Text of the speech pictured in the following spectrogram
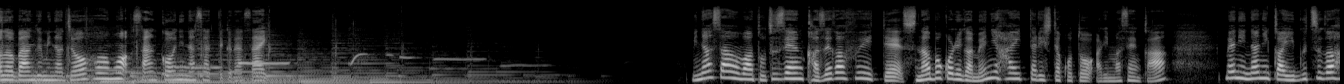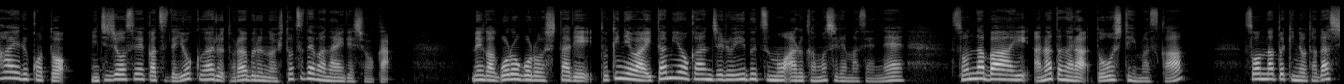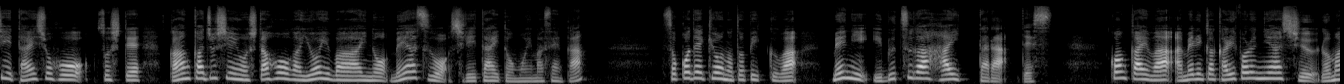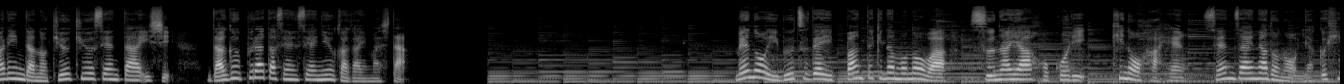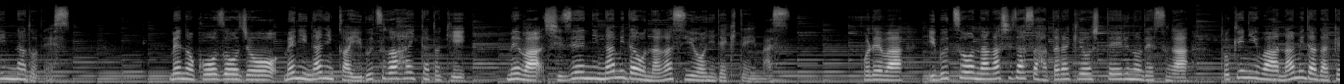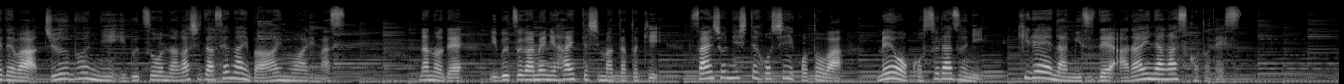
この番組の情報も参考になさってください。皆さんは突然風が吹いて砂ぼこりが目に入ったりしたことありませんか？目に何か異物が入ること日常生活でよくあるトラブルの一つではないでしょうか？目がゴロゴロしたり時には痛みを感じる異物もあるかもしれませんね。そんな場合あなたならどうしていますか？そんな時の正しい対処法、そして眼科受診をした方が良い場合の目安を知りたいと思いませんか？そこで今日のトピックは、目に異物が入ったらです。今回はアメリカカリフォルニア州ロマリンダの救急センター医師、ダグ・プラタ先生に伺いました。目の異物で一般的なものは砂やホコリ、木の破片、洗剤などの薬品などです。目の構造上目に何か異物が入った時目は自然に涙を流すようにできています。これは異物を流し出す働きをしているのですが時には涙だけでは十分に異物を流し出せない場合もあります。なので異物が目に入ってしまった時最初にしてほしいことは目をこすらずにきれいな水で洗い流すことです。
